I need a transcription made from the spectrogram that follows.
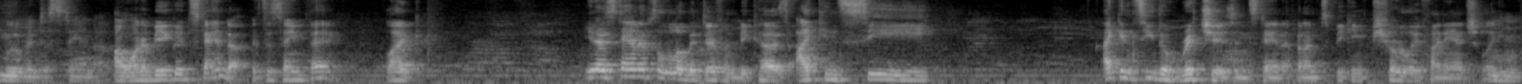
move into stand up? I want to be a good stand up. It's the same thing. Like, you know, stand up's a little bit different because I can see. I can see the riches in stand up, and I'm speaking purely financially. Mhm.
